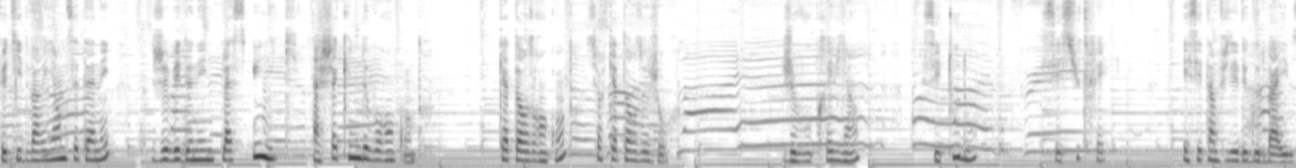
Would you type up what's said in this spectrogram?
Petite variante cette année, je vais donner une place unique à chacune de vos rencontres. 14 rencontres sur 14 jours. Je vous préviens, c'est tout doux, c'est sucré et c'est infusé de good vibes.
